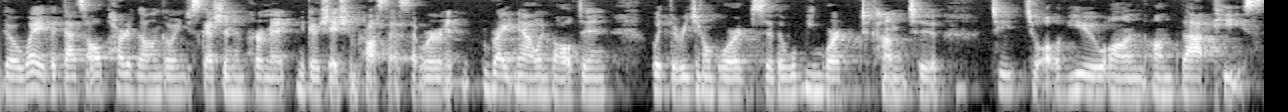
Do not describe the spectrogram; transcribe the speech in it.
go away, but that's all part of the ongoing discussion and permit negotiation process that we're in, right now involved in with the regional board, so there will be more to come to, to, to all of you on, on that piece.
